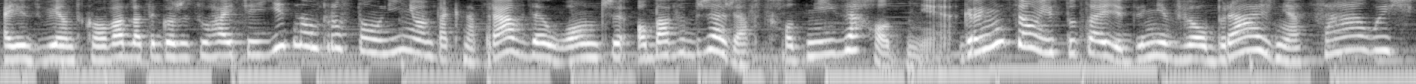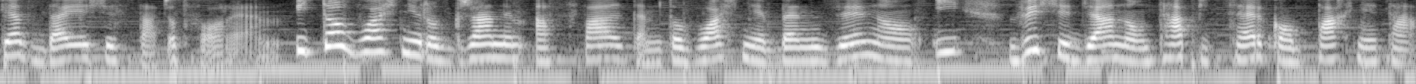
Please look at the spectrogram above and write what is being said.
A jest wyjątkowa, dlatego że słuchajcie, jedną prostą linią tak naprawdę łączy oba wybrzeża, wschodnie i zachodnie. Granicą jest tutaj jedynie wyobraźnia, cały świat zdaje się stać otworem. I to właśnie rozgrzanym asfaltem, to właśnie benzyną i wysiedzianą tapicerką pachnie ta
